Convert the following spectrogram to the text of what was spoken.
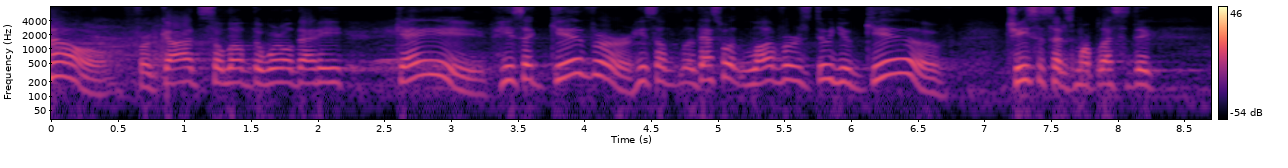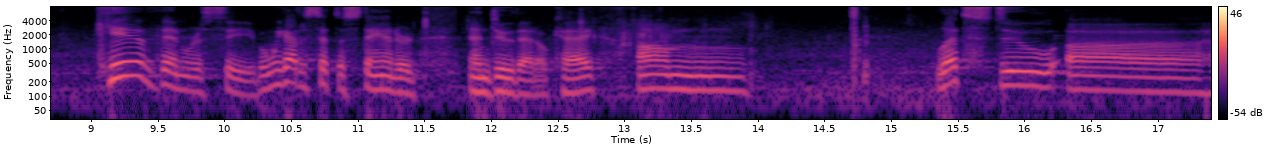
No, for God so loved the world that he gave. He's a giver. He's a, that's what lovers do. You give. Jesus said it's more blessed to give than receive. And we got to set the standard and do that, okay? Um, let's do, uh, all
